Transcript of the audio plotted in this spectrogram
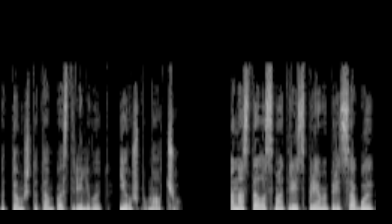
О том, что там постреливают, я уж помолчу. Она стала смотреть прямо перед собой,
